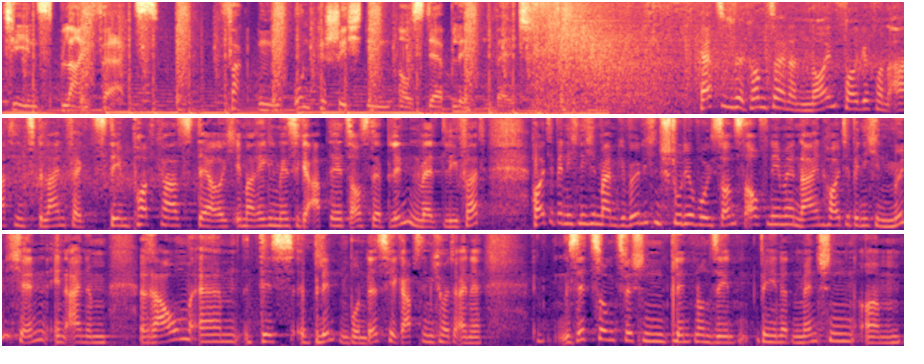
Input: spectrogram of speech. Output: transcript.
Artins Blind Facts. Fakten und Geschichten aus der Blindenwelt. Herzlich willkommen zu einer neuen Folge von Artins Blind Facts, dem Podcast, der euch immer regelmäßige Updates aus der Blindenwelt liefert. Heute bin ich nicht in meinem gewöhnlichen Studio, wo ich sonst aufnehme. Nein, heute bin ich in München in einem Raum ähm, des Blindenbundes. Hier gab es nämlich heute eine Sitzung zwischen blinden und behinderten Menschen. Ähm,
